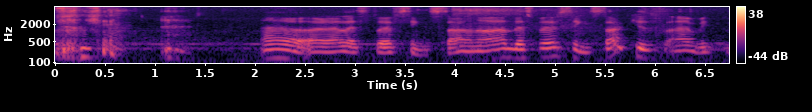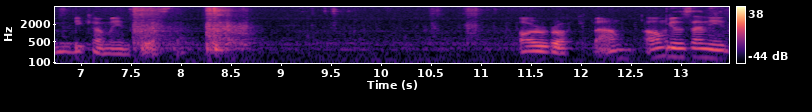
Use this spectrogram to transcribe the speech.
oh, of SingStar. Play of SingStar could uh, be, become interesting. Or Rock Band. Oh, because I need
